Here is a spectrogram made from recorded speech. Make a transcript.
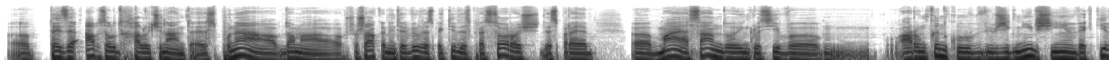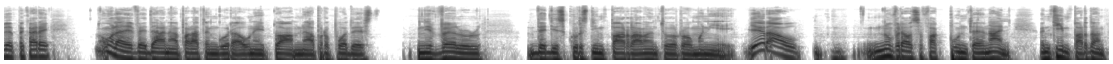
Uh, teze absolut halucinante. Spunea doamna Șoșoacă în interviul respectiv despre Soros, despre uh, Maia Sandu, inclusiv uh, aruncând cu jigniri și invective pe care nu le-ai vedea neapărat în gura unei doamne, apropo de nivelul de discurs din Parlamentul României. Erau, nu vreau să fac punte în ani, în timp, pardon,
